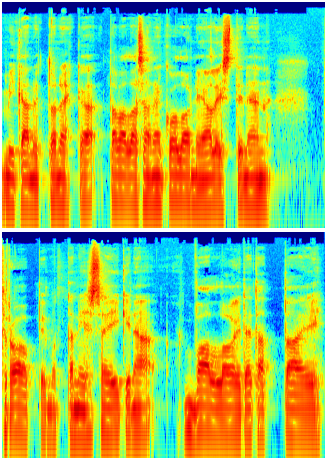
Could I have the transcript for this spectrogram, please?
mikä nyt on ehkä tavallaan sellainen kolonialistinen trooppi, mutta niissä ei ikinä valloiteta tai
